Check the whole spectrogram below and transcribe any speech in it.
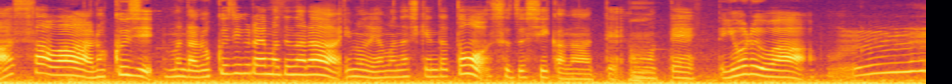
朝は6時まだ6時ぐらいまでなら今の山梨県だと涼しいかなって思って、で夜はうーん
